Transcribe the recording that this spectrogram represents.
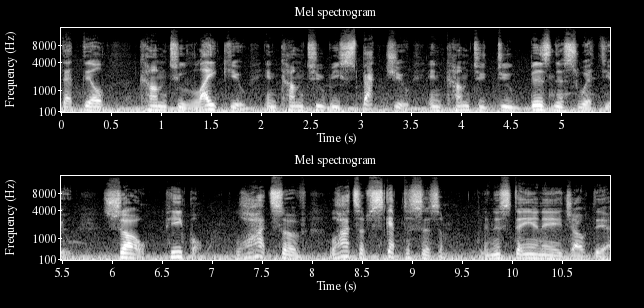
that they'll come to like you and come to respect you and come to do business with you. So, people, lots of lots of skepticism in this day and age out there.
